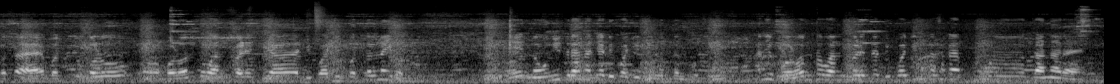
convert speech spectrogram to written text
कसं आहे बच्चू कडू बळवंत वानखेडेच्या डिपॉझिटबद्दल नाही बोलतो हे नवनीत राणाच्या डिपॉझिटबद्दल बोलतो. आणि बळवंत वानखेडेचं डिपॉझिट कसं काय जाणार आहे?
